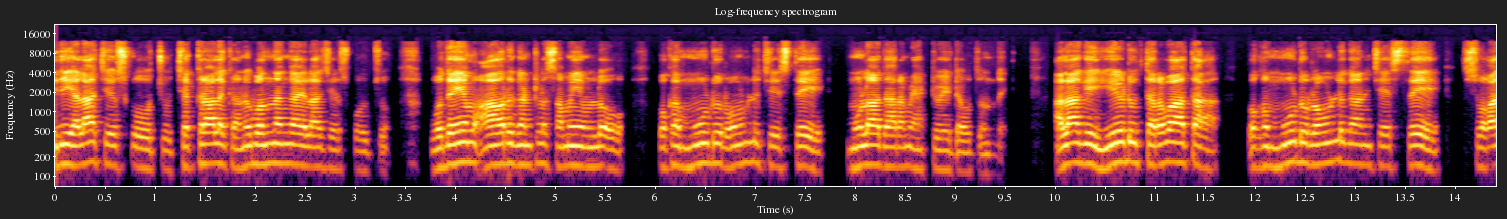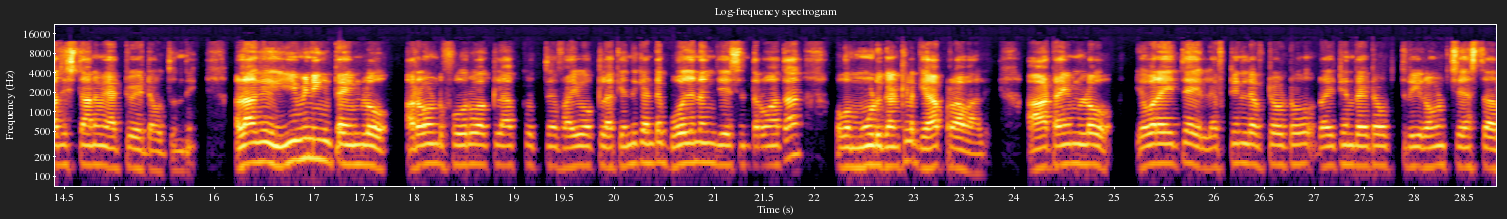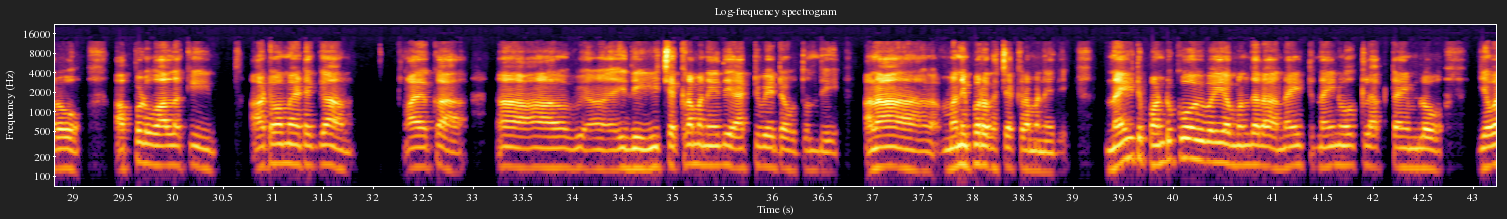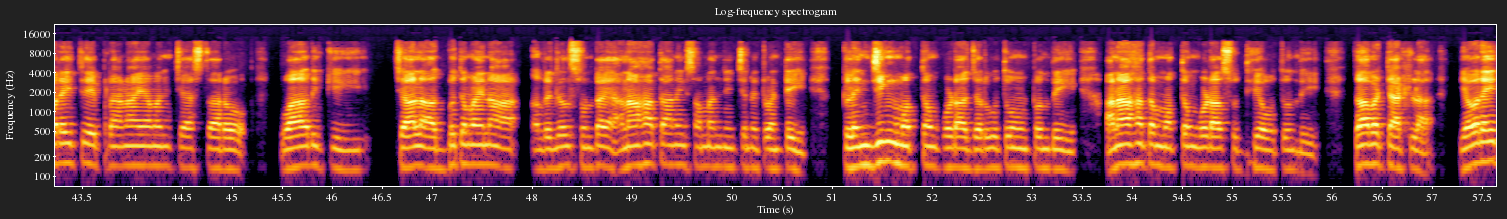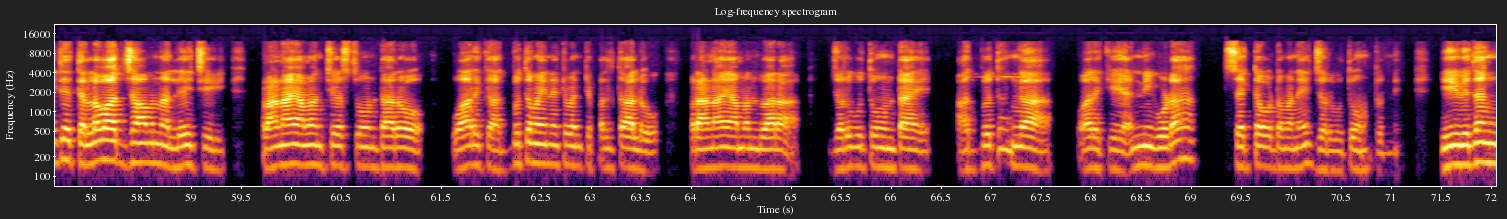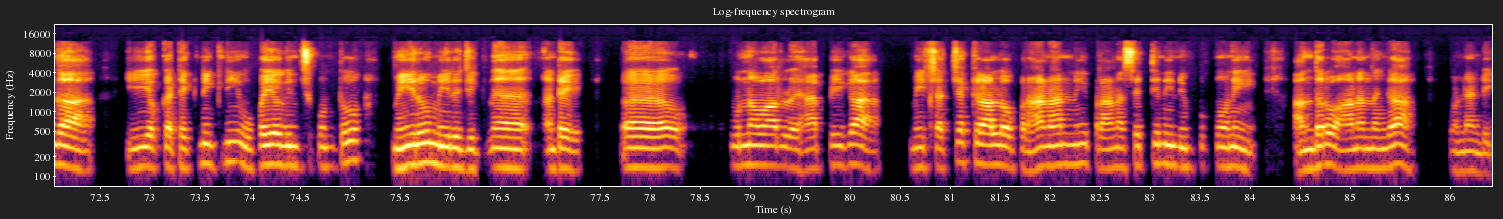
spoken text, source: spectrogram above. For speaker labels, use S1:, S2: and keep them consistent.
S1: ఇది ఎలా చేసుకోవచ్చు? చక్రాలకు అనుబంధంగా ఎలా చేసుకోవచ్చు? ఉదయం ఆరు గంటల సమయంలో ఒక మూడు రౌండ్లు చేస్తే మూలాధారం యాక్టివేట్ అవుతుంది. అలాగే ఏడు తర్వాత ఒక మూడు రౌండ్లు కానీ చేస్తే స్వాధిష్టానం యాక్టివేట్ అవుతుంది. అలాగే ఈవినింగ్ టైంలో around four o'clock five o'clock ఎందుకంటే భోజనం చేసిన తర్వాత ఒక మూడు గంటల గ్యాప్ రావాలి. ఆ టైంలో ఎవరైతే left in left out right in right out three rounds చేస్తారో అప్పుడు వాళ్ళకి ఆటోమేటిక్గా ఆ యొక్క ఇది ఈ చక్రం అనేది యాక్టివేట్ అవుతుంది. అలా మణిపురక చక్రం అనేది. నైట్ పండుకోబోయే ముందర నైట్ నైన్ ఓ క్లాక్ టైంలో ఎవరైతే ప్రాణాయామం చేస్తారో వారికి చాలా అద్భుతమైన రిజల్ట్స్ ఉంటాయి. అనాహతానికి సంబంధించినటువంటి క్లెంజింగ్ మొత్తం కూడా జరుగుతూ ఉంటుంది. అనాహతం మొత్తం కూడా శుద్ధి అవుతుంది. కాబట్టి అట్లా ఎవరైతే తెల్లవారుజామున లేచి ప్రాణాయామం చేస్తూ ఉంటారో వారికి అద్భుతమైనటువంటి ఫలితాలు ప్రాణాయామం ద్వారా జరుగుతూ ఉంటాయి. అద్భుతంగా వారికి అన్ని కూడా సెట్ అవ్వటం అనేది జరుగుతూ ఉంటుంది. ఈ విధంగా ఈ యొక్క టెక్నిక్ని ఉపయోగించుకుంటూ మీరు మీరు అంటే ఉన్నవాళ్ళు హ్యాపీగా మీ సత్యక్రాల్లో ప్రాణాన్ని ప్రాణశక్తిని నింపుకొని అందరూ ఆనందంగా ఉండండి.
